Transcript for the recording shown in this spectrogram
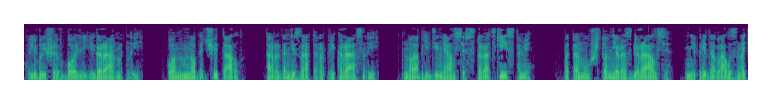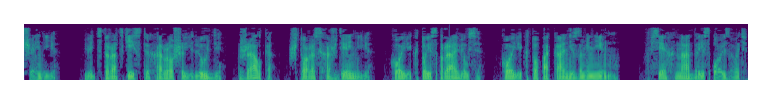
Куйбышев более грамотный. Он много читал. Организатор прекрасный. Но объединялся с троцкистами. Потому что не разбирался, не придавал значения. Ведь троцкисты хорошие люди, жалко, что расхождение, кое-кто исправился, кое-кто пока незаменим. Всех надо использовать.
